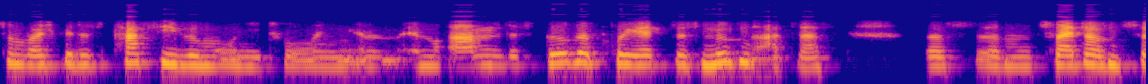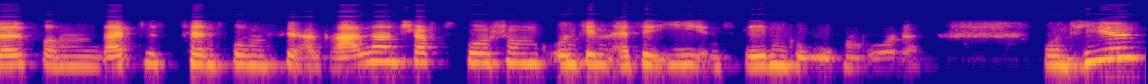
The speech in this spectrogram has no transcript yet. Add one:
zum Beispiel das passive Monitoring im, im Rahmen des Bürgerprojektes Mückenatlas, das ähm, 2012 vom Leibniz-Zentrum für Agrarlandschaftsforschung und dem SEI ins Leben gerufen wurde. Und hier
